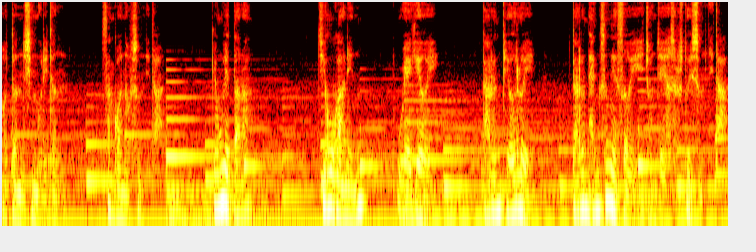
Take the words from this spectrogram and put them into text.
어떤 식물이든 상관없습니다. 경우에 따라 지구가 아닌 외계의 다른 별의 다른 행성에서의 존재였을 수도 있습니다.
